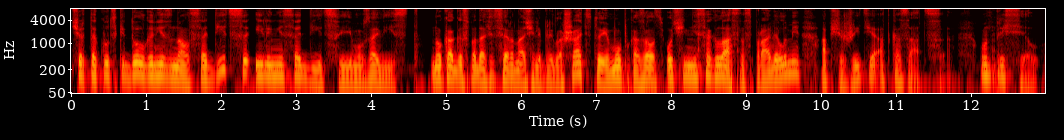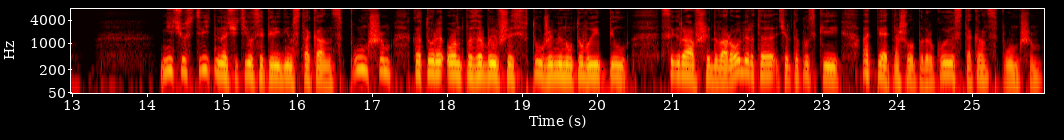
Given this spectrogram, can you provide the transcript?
Чертакутский долго не знал, садиться или не садиться ему за вист. Но как господа офицеры начали приглашать, то ему показалось очень несогласно с правилами общежития отказаться. Он присел. Нечувствительно очутился перед ним стакан с пуншем, который он, позабывшись, в ту же минуту выпил. Сыгравший два Роберта, Чертакутский опять нашел под рукой стакан с пуншем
